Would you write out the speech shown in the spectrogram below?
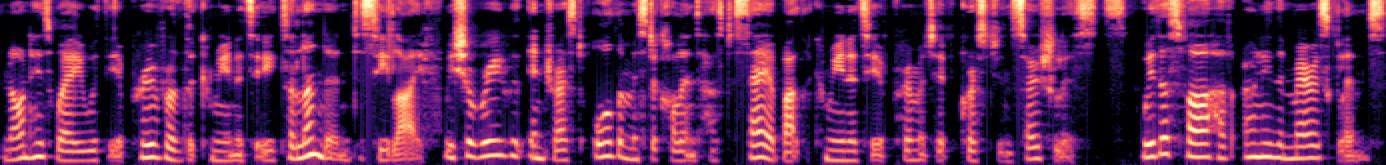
and on his way with the approval of the community to London to see life. We shall read with interest all that Mr. Collins has to say about the community of primitive Christian socialists. We thus far have only the merest glimpse,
